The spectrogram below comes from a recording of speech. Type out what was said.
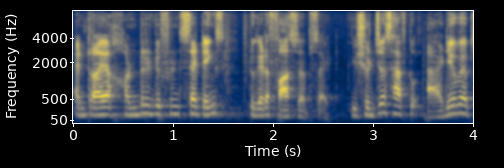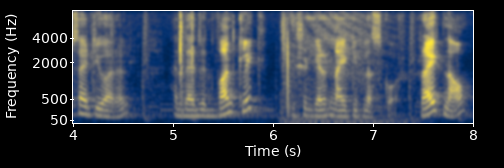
and try a hundred different settings to get a fast website. You should just have to add your website URL and then with one click, you should get a 90 plus score. Right now,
